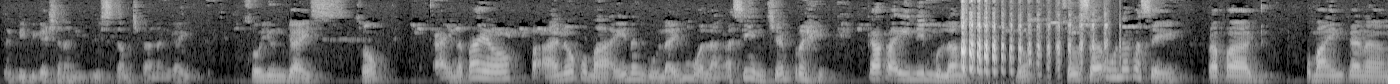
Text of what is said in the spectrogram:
nagbibigay siya ng wisdom at ng guide. So, yun guys. So, kain na tayo. Paano kumain ng gulay na walang asin? Siyempre, kakainin mo lang. No? So sa una kasi, kapag kumain ka ng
